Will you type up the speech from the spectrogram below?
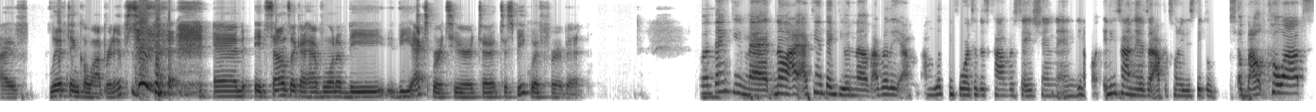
I've lived in cooperatives and it sounds like I have one of the the experts here to to speak with for a bit. Well, thank you, Matt. No, I, I can't thank you enough. I really, I'm, I'm looking forward to this conversation. And, you know, anytime there's an opportunity to speak about co-ops,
